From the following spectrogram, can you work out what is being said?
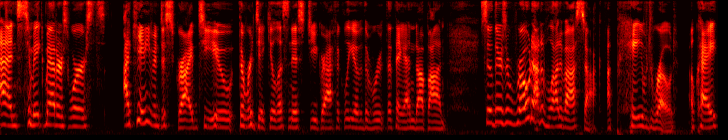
and to make matters worse, I can't even describe to you the ridiculousness geographically of the route that they end up on. So there's a road out of Vladivostok, a paved road. Okay.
